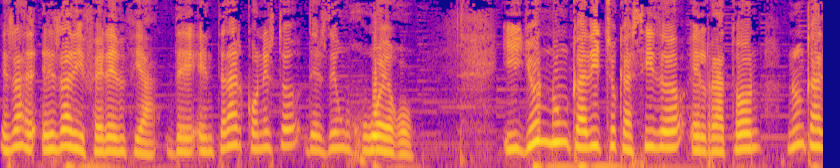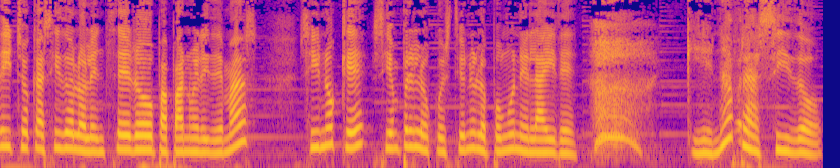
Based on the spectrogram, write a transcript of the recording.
Es la, es la diferencia de entrar con esto desde un juego. Y yo nunca he dicho que ha sido el ratón, nunca he dicho que ha sido el olenchero, Papá Noel y demás, sino que siempre lo cuestiono y lo pongo en el aire. ¡Ah! ¿Quién habrá sido?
